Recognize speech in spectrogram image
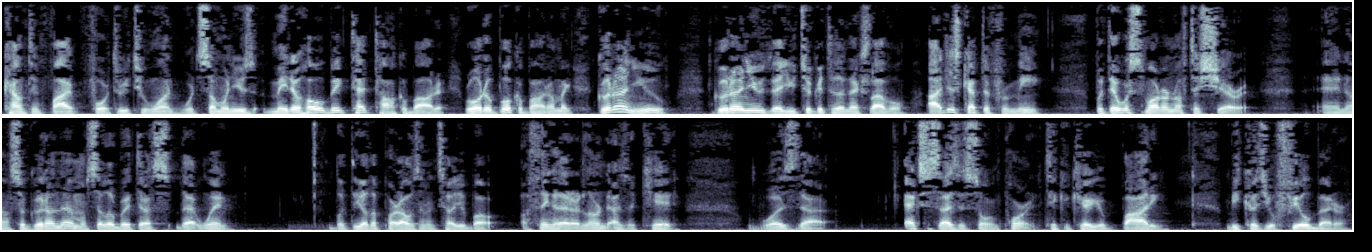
counting five, four, three, two, one, which someone used, made a whole big TED talk about it, wrote a book about it. I'm like, good on you. Good on you that you took it to the next level. I just kept it for me, but they were smart enough to share it. And, uh, so good on them. I'll celebrate that, that win. But the other part I was going to tell you about a thing that I learned as a kid was that exercise is so important, taking care of your body because you'll feel better.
